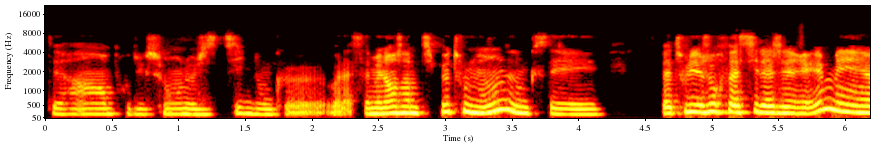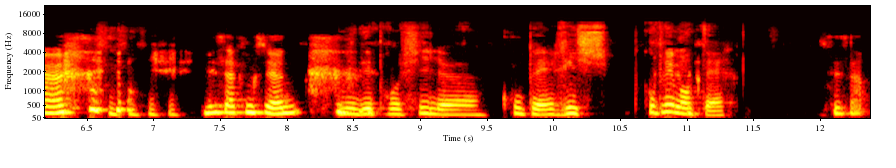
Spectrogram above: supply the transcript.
terrain, production, logistique. Donc voilà, ça mélange un petit peu tout le monde. Donc c'est pas tous les jours facile à gérer, mais mais ça fonctionne. Mais des profils complets, riches, complémentaires c'est ça.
